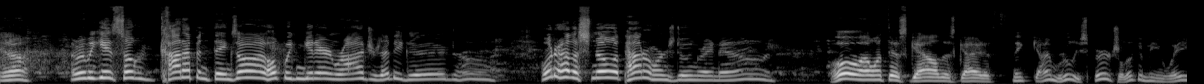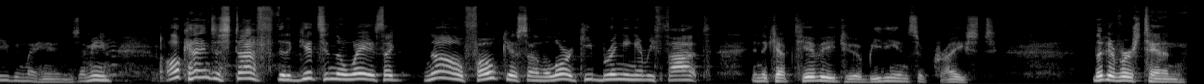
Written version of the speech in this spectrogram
you know, I mean, we get so caught up in things. Oh, I hope we can get Aaron Rodgers. That'd be good. Oh, I wonder how the snow at Powderhorn's doing right now. Oh, I want this gal, this guy to think I'm really spiritual. Look at me waving my hands. I mean, all kinds of stuff that gets in the way. It's like, no, focus on the Lord. Keep bringing every thought into captivity to the obedience of Christ. Look at verse 10.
